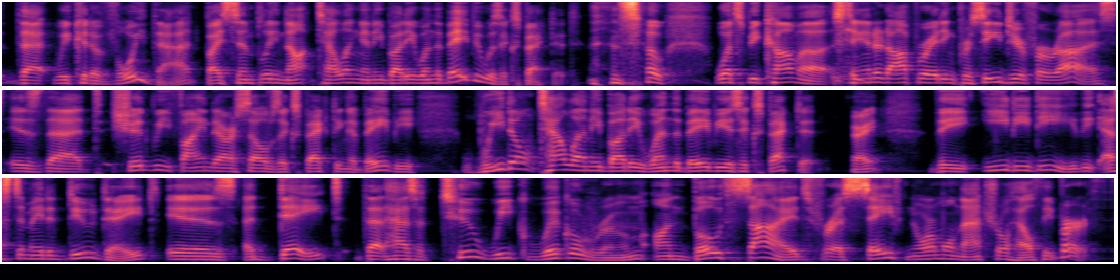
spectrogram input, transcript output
that we could avoid that by simply not telling anybody when the baby was expected. And so, what's become a standard operating procedure for us is that should we find ourselves expecting a baby, we don't tell anybody when the baby is expected. Right. The EDD, the estimated due date, is a date that has a two week wiggle room on both sides for a safe, normal, natural, healthy birth.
